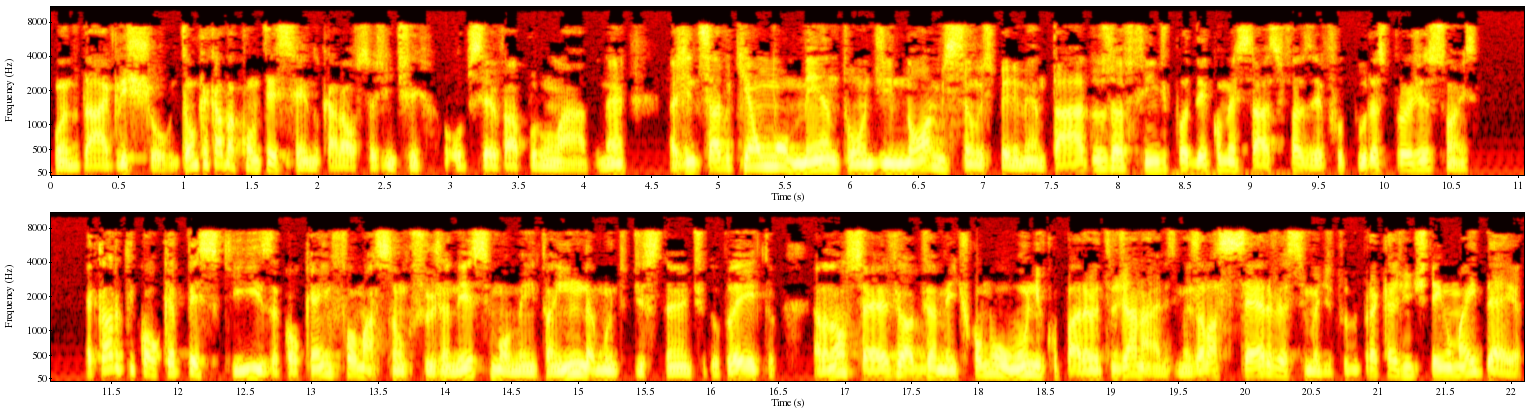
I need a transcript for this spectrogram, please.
quando da AgriShow. Então, o que acaba acontecendo, Carol, se a gente observar por um lado, né? A gente sabe que é um momento onde nomes são experimentados a fim de poder começar a se fazer futuras projeções. É claro que qualquer pesquisa, qualquer informação que surja nesse momento ainda muito distante do pleito, ela não serve, obviamente, como o único parâmetro de análise, mas ela serve, acima de tudo, para que a gente tenha uma ideia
